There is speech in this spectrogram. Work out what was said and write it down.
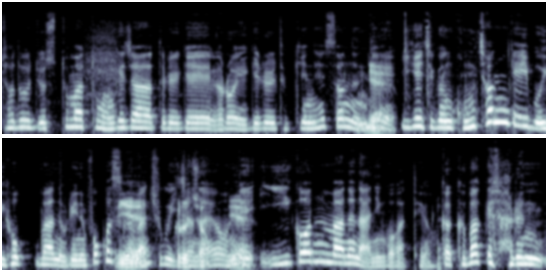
저도 뉴스토마토 관계 자들에게 여러 얘기를 듣긴 했었는데 예. 이게 지금 공천 개입 의혹만 우리는 포커스를 예, 맞추고 그렇죠. 있잖아요. 근데 예. 이것만은 아닌 것 같아요. 그러니까 그밖에 다른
